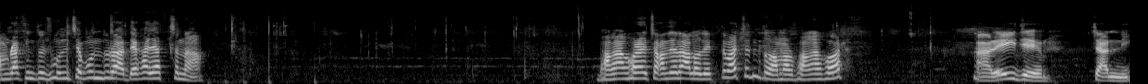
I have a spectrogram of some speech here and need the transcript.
আমরা কিন্তু ঝুলছে বন্ধুরা, দেখা যাচ্ছে না। ভাঙা ঘরে চাঁদের আলো, দেখতে পাচ্ছেন তো, আমার ভাঙা ঘর? আর এই যে চাটনি।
